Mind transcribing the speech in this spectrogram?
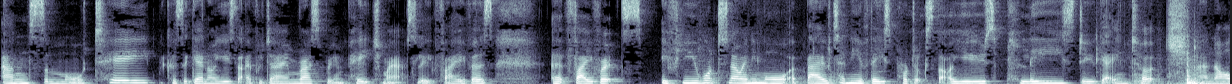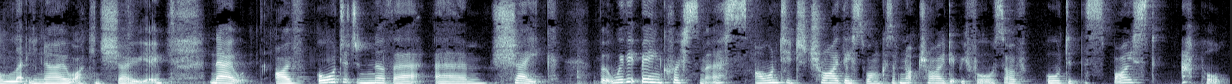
And some more tea because again I use that every day. And raspberry and peach, my absolute favours, uh, favourites. If you want to know any more about any of these products that I use, please do get in touch and I'll let you know. I can show you. Now I've ordered another um, shake but with it being Christmas, I wanted to try this one because I've not tried it before. So I've ordered the spiced apple.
